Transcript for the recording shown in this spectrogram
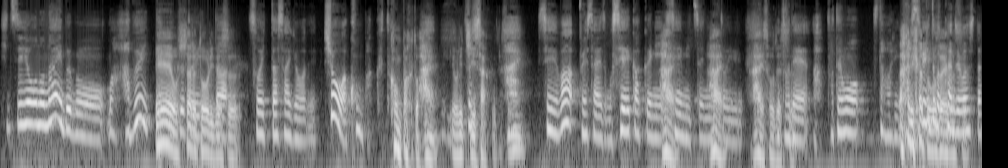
必要のない部分を、まあ、省いていくといった、ええ、おっしゃる通りです。そういった作業で。小はコンパクト。コンパクト、はい。より小さくですね。はい。性はプレサイズも正確に、精密にということで、あとても伝わりやす。いと感じました。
